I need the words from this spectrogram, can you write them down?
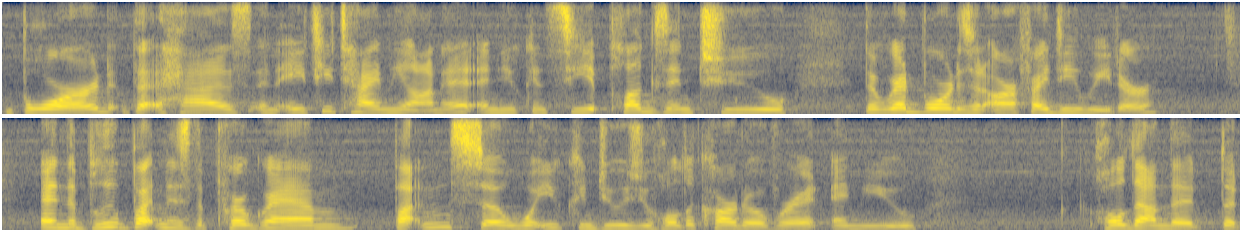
board that has an ATtiny on it, and you can see it plugs into the red board is an RFID reader, and the blue button is the program button. So what you can do is you hold a card over it and you hold down the, the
